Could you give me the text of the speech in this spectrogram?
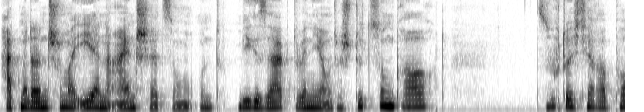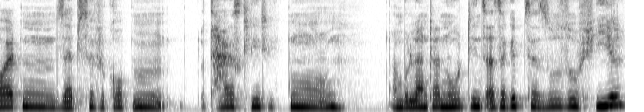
hat man dann schon mal eher eine Einschätzung. Und wie gesagt, wenn ihr Unterstützung braucht, sucht euch Therapeuten, Selbsthilfegruppen, Tageskliniken, ambulanter Notdienst. Also gibt es ja so, so viel.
